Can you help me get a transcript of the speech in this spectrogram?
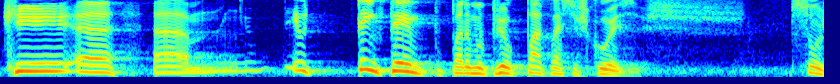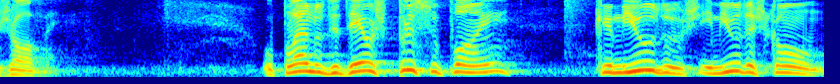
que uh, uh, eu tenho tempo para me preocupar com essas coisas. Sou jovem. O plano de Deus pressupõe que miúdos e miúdas com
